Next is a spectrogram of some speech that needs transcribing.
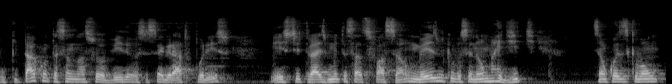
o que está acontecendo na sua vida, você ser grato por isso. Isso te traz muita satisfação, mesmo que você não medite. São coisas que vão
